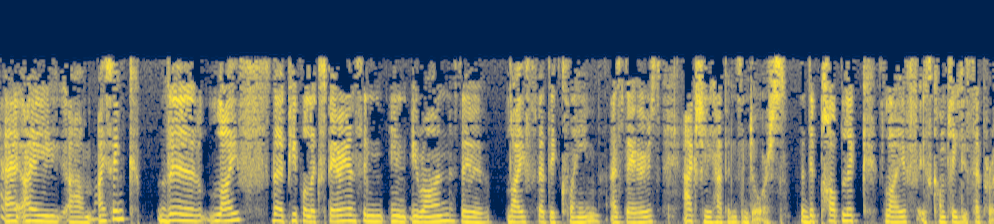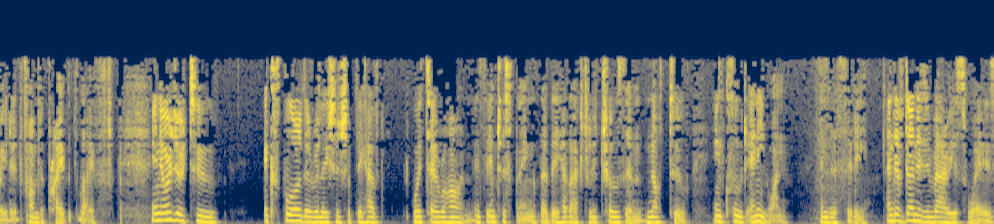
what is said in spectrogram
I, I, um, I think the life that people experience in, in Iran, the life that they claim as theirs, actually happens indoors. The public life is completely separated from the private life. In order to explore the relationship they have with Tehran, it's interesting that they have actually chosen not to include anyone in the city. And they've done it in various ways.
